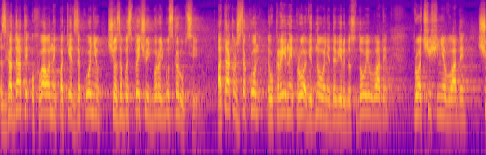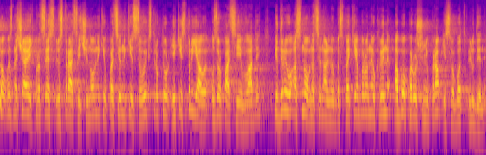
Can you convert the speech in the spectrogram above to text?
згадати ухвалений пакет законів, що забезпечують боротьбу з корупцією, а також закон України про відновлення довіри до судової влади, про очищення влади, що визначають процес люстрації чиновників, працівників силових структур, які сприяли узурпації влади, підриву основ національної безпеки і оборони України або порушенню прав і свобод людини.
